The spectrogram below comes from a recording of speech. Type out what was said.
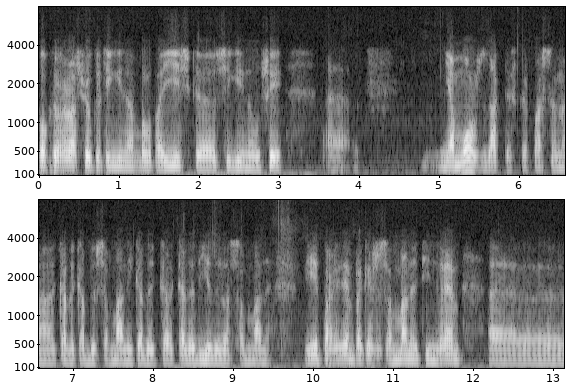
poca relació que tinguin amb el país, que sigui, no ho sé. Eh, hi ha molts d'actes que passen a cada cap de setmana i cada, cada, cada dia de la setmana. Bé, per exemple, aquesta setmana tindrem eh,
